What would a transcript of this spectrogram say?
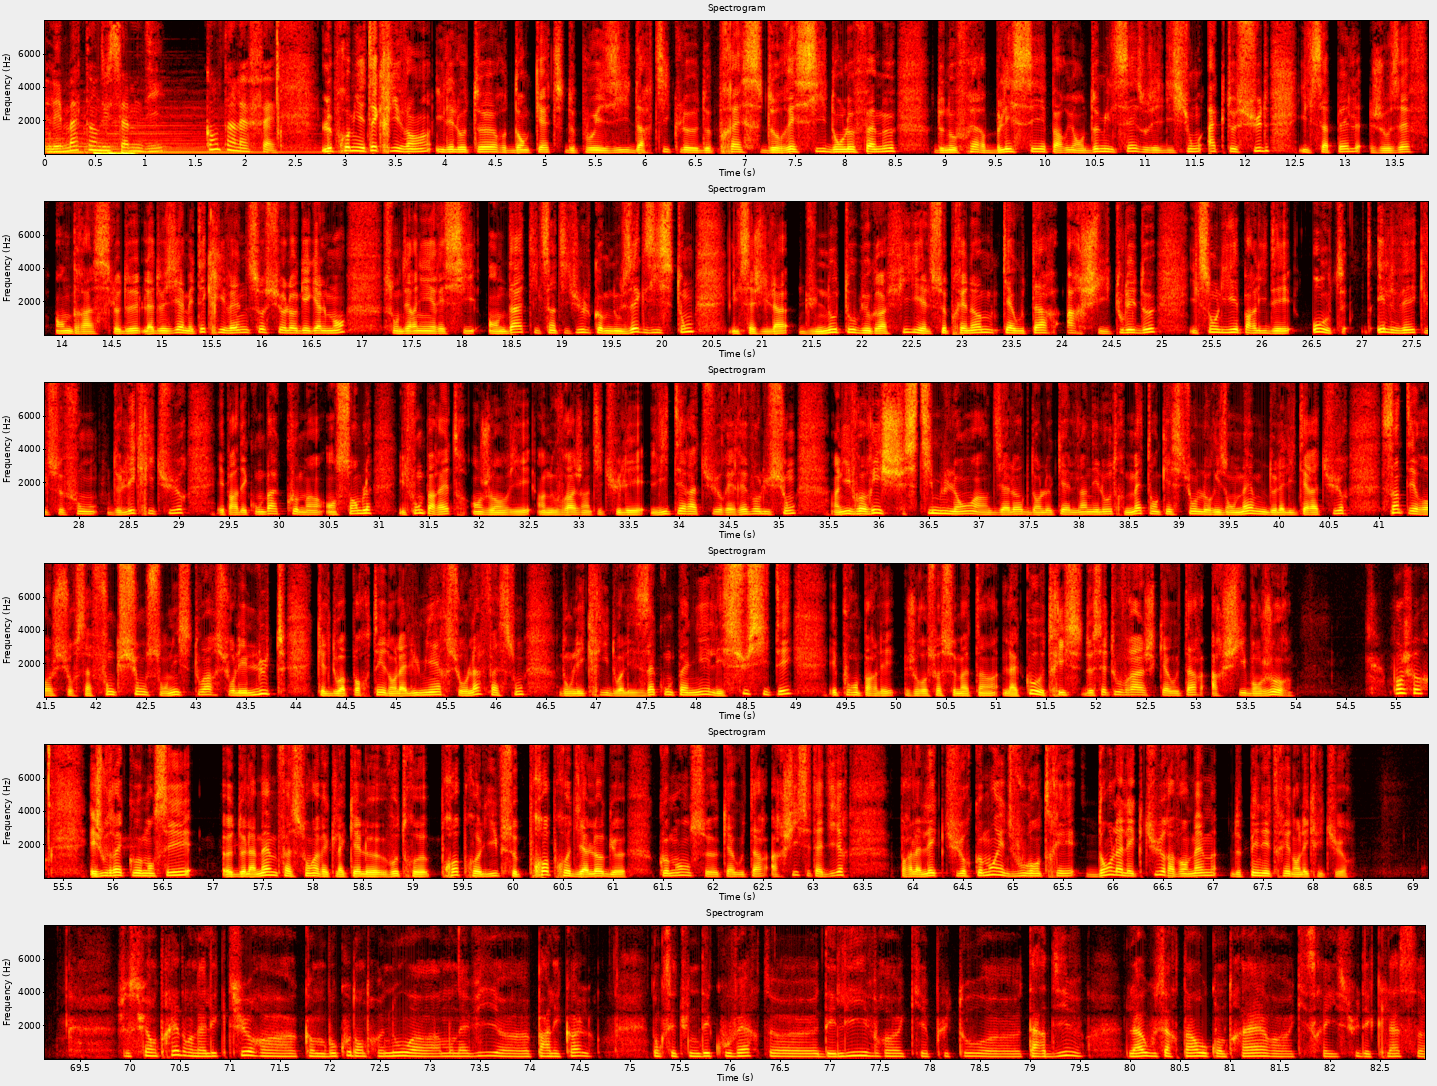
les matins du samedi, Quentin l'a fait. Le premier est écrivain, il est l'auteur d'enquêtes, de poésie, d'articles de presse, de récits, dont le fameux de nos frères blessés paru en 2016 aux éditions Actes Sud. Il s'appelle Joseph Andras. la deuxième est écrivaine, sociologue également. Son dernier récit en date, il s'intitule Comme nous existons. Il s'agit là d'une autobiographie et elle se prénomme Kautar Archi. Tous les deux, ils sont liés par l'idée haute, élevée qu'ils se font de l'écriture et par des combats communs. Ensemble, ils font paraître en janvier un ouvrage intitulé Littérature et Révolution, un livre riche, stimulant, un dialogue dans lequel l'un et l'autre mettent en question l'horizon même de la littérature, s'interrogent sur sa fonction, son histoire, sur les luttes qu'elle doit porter dans la lumière, sur la façon dont l'écrit doit les accompagner, les susciter. Et pour en parler, je reçois ce matin la co-autrice de cet ouvrage, Kautar Archi. Bonjour. Bonjour. Et je voudrais commencer euh, de la même façon avec laquelle euh, votre propre livre, ce propre dialogue euh, commence, Kautar Archi, c'est-à-dire par la lecture. Comment êtes-vous entré dans la lecture avant même de pénétrer dans l'écriture? Je suis entré dans la lecture, comme beaucoup d'entre nous, à mon avis, par l'école. Donc c'est une découverte des livres qui est plutôt tardive, là où certains, au contraire, qui seraient issus des classes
